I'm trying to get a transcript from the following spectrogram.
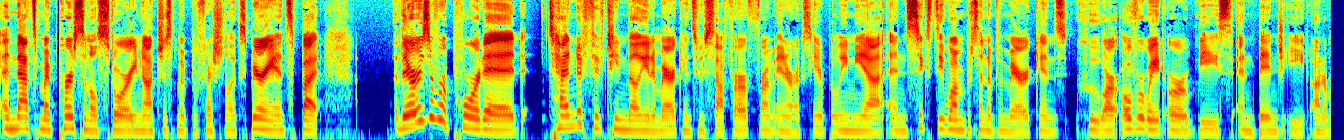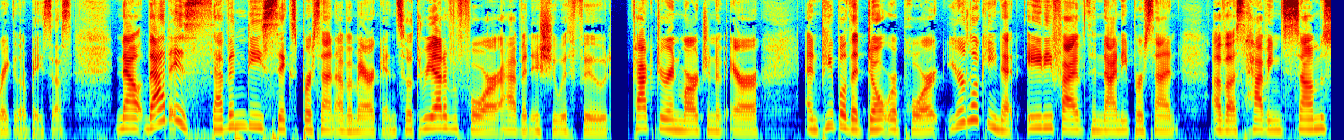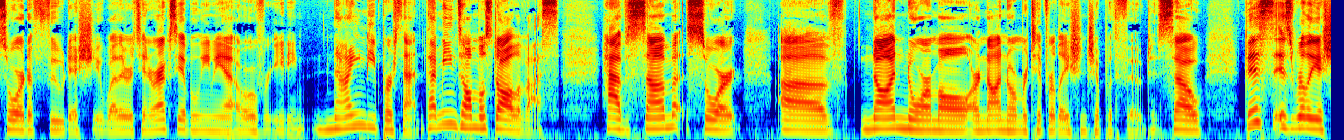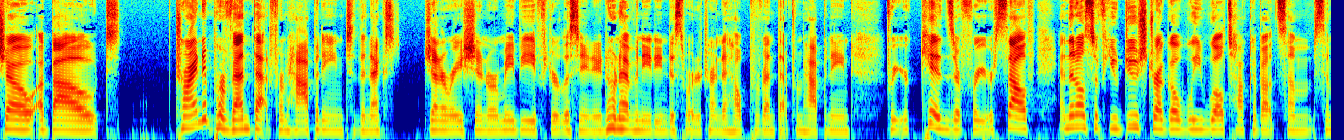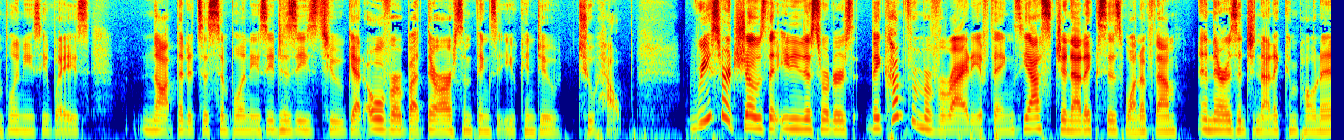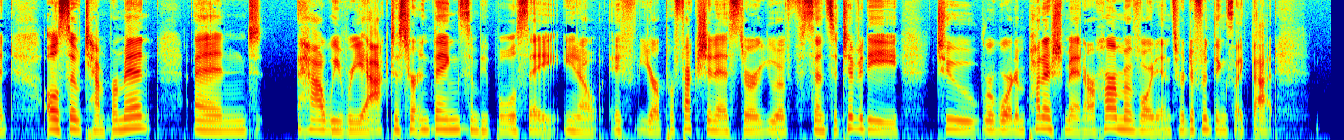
And that's my personal story not just my professional experience. But there is a reported 10 to 15 million Americans who suffer from anorexia or bulimia, and 61% of Americans who are overweight or obese and binge eat on a regular basis. Now, that is 76% of Americans. So, three out of four have an issue with food factor in margin of error and people that don't report, you're looking at 85 to 90% of us having some sort of food issue, whether it's anorexia, bulimia, or overeating. 90%. That means almost all of us have some sort of non normal or non normative relationship with food. So, this is really a show about trying to prevent that from happening to the next generation, or maybe if you're listening, and you don't have an eating disorder, trying to help prevent that from happening for your kids or for yourself. And then also, if you do struggle, we will talk about some simple and easy ways. Not that it's a simple and easy disease to get over, but there are some things that you can do to help research shows that eating disorders they come from a variety of things yes genetics is one of them and there is a genetic component also temperament and how we react to certain things. Some people will say, you know, if you're a perfectionist or you have sensitivity to reward and punishment or harm avoidance or different things like that,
